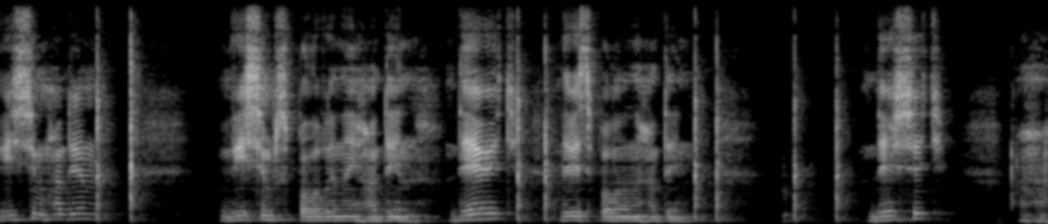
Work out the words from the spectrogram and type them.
8 годин, 8,5 годин, 9, 9,5 годин, 10, ага,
